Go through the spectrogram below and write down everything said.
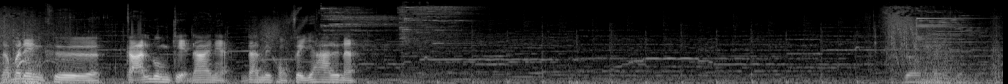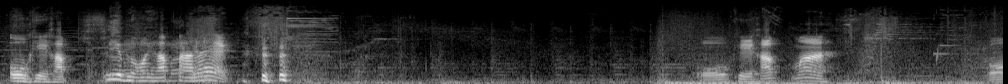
แล้วประเด็นคือการรวมเกรดได้เนี่ยดันเป็นของเฟย่าด้วยนะโอเคครับ เรียบร้อยครับ ตาแรก เคครับมา ก็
